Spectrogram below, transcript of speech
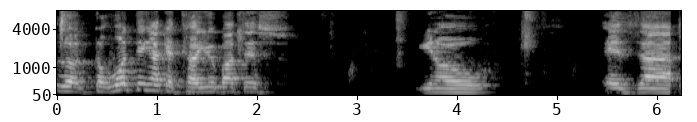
Look, the one thing I can tell you about this, you know, is that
